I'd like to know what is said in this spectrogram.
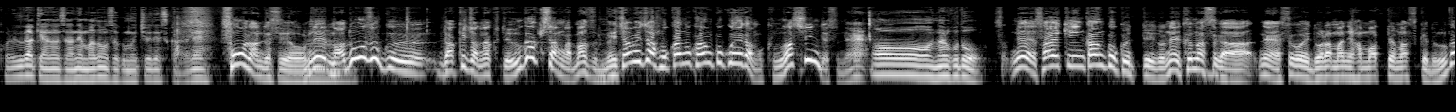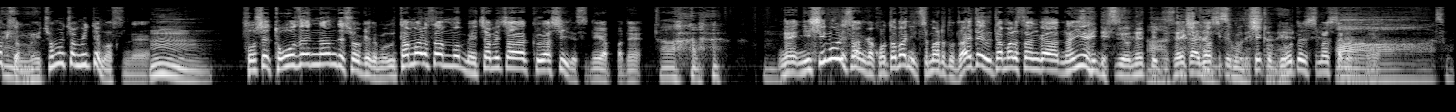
これ、宇垣アナウンサーはね、マドンソク夢中ですからね。そうなんですよ。ね、うんマドンソクだけじゃなくて、宇垣さんがまずめちゃめちゃ他の韓国映画も詳しいんですね。ああ、なるほど。ね、最近韓国っていうとね、クマスがね、すごいドラマにハマってますけど、宇垣さんめちゃめちゃ見てますね。うん。そして当然なんでしょうけども、歌丸さんもめちゃめちゃ詳しいですね、やっぱね。ああ、ね、西森さんが言葉に詰まると、大体歌丸さんが何々ですよねって言って正解出してくるので、結構仰天しましたけどね。ああ、そう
